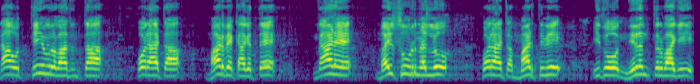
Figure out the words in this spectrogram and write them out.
ನಾವು ತೀವ್ರವಾದಂಥ ಹೋರಾಟ ಮಾಡಬೇಕಾಗತ್ತೆ. ನಾಳೆ ಮೈಸೂರಿನಲ್ಲೂ ಹೋರಾಟ ಮಾಡ್ತೀವಿ. ಇದು ನಿರಂತರವಾಗಿ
